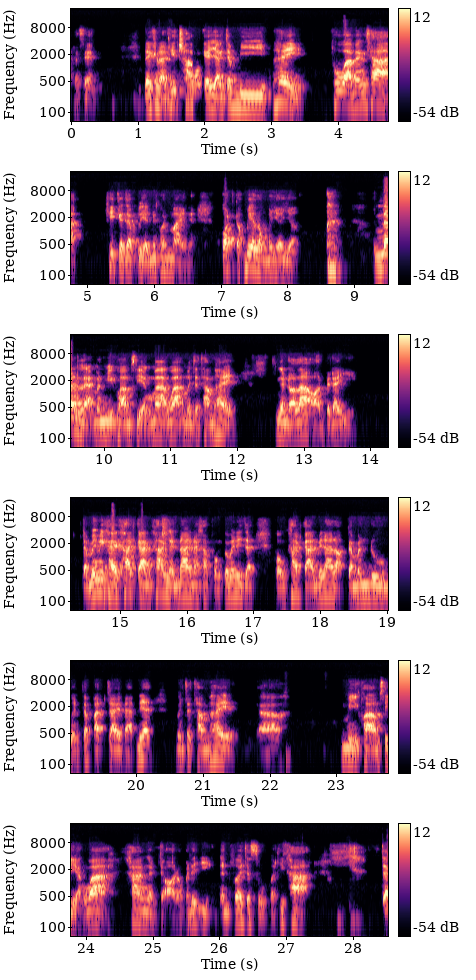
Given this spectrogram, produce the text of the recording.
2.8%ในขณะที่ทรัมป์แกอยากจะบีบให้ผู้ว่าแบงค์ชาติที่แกจะเปลี่ยนเป็นคนใหม่เนี่ย กดดอกเบี้ยลงไปเยอะๆ นั่นแหละมันมีความเสี่ยงมากว่ามันจะทำให้เงินดอลลาร์อ่อนไปได้อีก แต่ไม่มีใครคาดการค่าเงินได้นะครับ ผมก็ไม่ได้จะผมคาดการไม่ได้หรอก แต่มันดูเหมือนกับปัจจัยแบบเนี้ยมันจะทำให้มีความเสี่ยงว่าค่าเงินจะอ่อนลงไปได้อีก เงินเฟ้อจะสูงกว่าที่คาดจะ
